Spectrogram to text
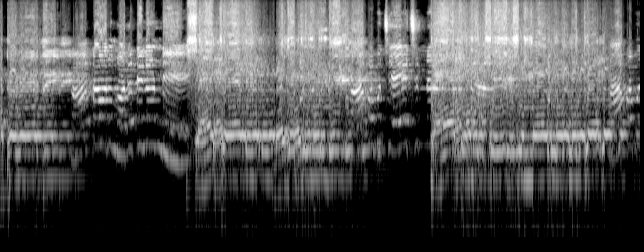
అపవాది సాతాను మొదటి నుండి. పాపము చేయుచున్న పాపము చేయుచున్నాడు కనుక పాపము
